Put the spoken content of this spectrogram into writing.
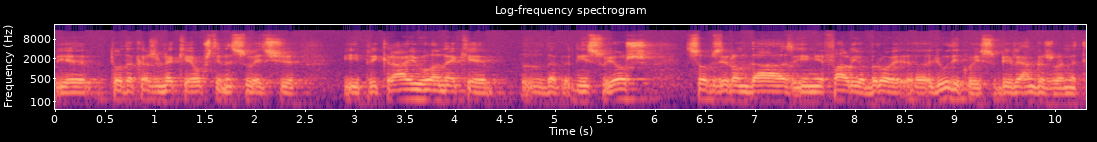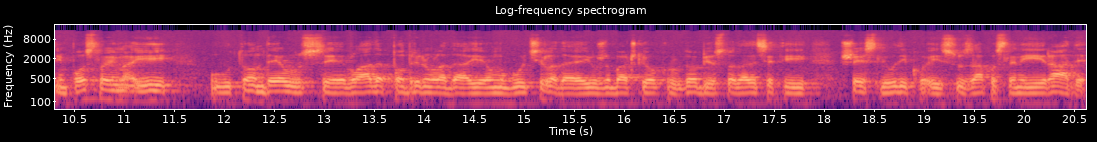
je to da kažem neke opštine su već i pri kraju, a neke da nisu još s obzirom da im je falio broj ljudi koji su bili angažovani na tim poslovima i U tom delu se vlada pobrinula da je omogućila da je Južnobački okrug dobio 126 ljudi koji su zaposleni i rade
